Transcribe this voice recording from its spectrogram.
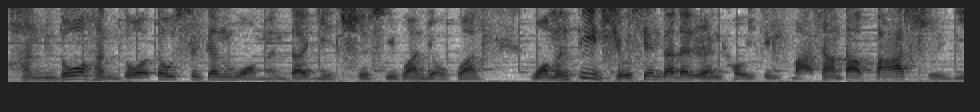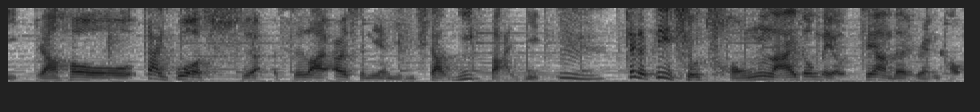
很多很多都是跟我们的饮食习惯有关。我们地球现在的人口已经马上到八十亿，然后再过十十来二十年，已经去到一百亿。嗯，这个地球从来都没有这样的人口。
